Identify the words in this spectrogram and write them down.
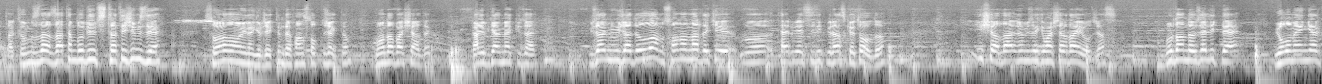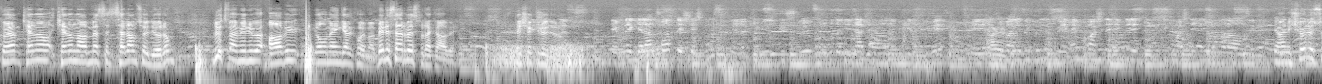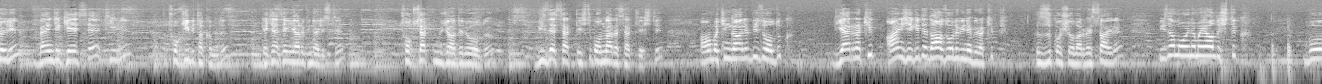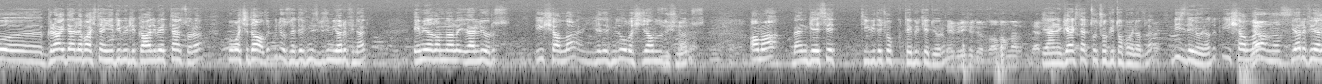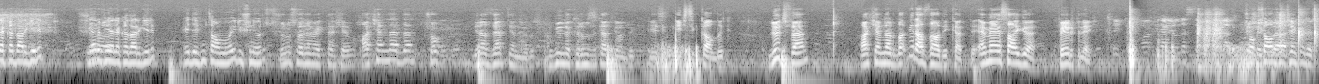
Ya takımımızda zaten bu bizim stratejimizdi. Sonradan oyuna girecektim, defans toplayacaktım. Bunu da başardık. Galip gelmek güzel. Güzel bir mücadele oldu ama son anlardaki bu terbiyesizlik biraz kötü oldu. İnşallah önümüzdeki maçlarda daha iyi olacağız. Buradan da özellikle yoluma engel koyan Kenan, Kenan abime se- selam söylüyorum. Lütfen benim abi yoluma engel koyma. Beni serbest bırak abi. Teşekkür ediyorum. Emre gelen Polat'la eşleştiniz. Tamamladı bildiğiniz gibi. E, rakip analiz ettiniz mi? Hem bu maçta hem de önümüzdeki maçla ilgili yorumlar alalım. Yani şöyle söyleyeyim. Bence GS TV çok iyi bir takımdı. Geçen sene yarı finalisti. Çok sert bir mücadele oldu. Biz de sertleştik, onlar da sertleşti. Ama maçın galibi biz olduk. Diğer rakip aynı şekilde daha zorlu bir bir rakip. Hızlı koşuyorlar vesaire. Biz ama oynamaya alıştık. Bu e, Greider'le başlayan 7-1'lik galibiyetten sonra bu maçı da aldık. Biliyorsun hedefimiz bizim yarı final. Emin adamlarla ilerliyoruz. İnşallah hedefimize ulaşacağımızı düşünüyoruz. Ama ben GS TV'de çok tebrik ediyorum. Tebrik ediyoruz. Adamlar gerçekten Yani gerçekten to- çok iyi top oynadılar. Biz de iyi oynadık. İnşallah Yalnız- yarı finale kadar gelip Şunu- yarı finale kadar gelip hedefimi tamamlamayı düşünüyoruz. Şunu söylemekten şey, hakemlerden çok biraz dert yanıyoruz. Bugün de kırmızı kart gördük, eksik kaldık. Lütfen hakemler da biraz daha dikkatli. Emeğe saygı, fair play. Çok sağ olun. Teşekkürler. Teşekkür ederiz.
